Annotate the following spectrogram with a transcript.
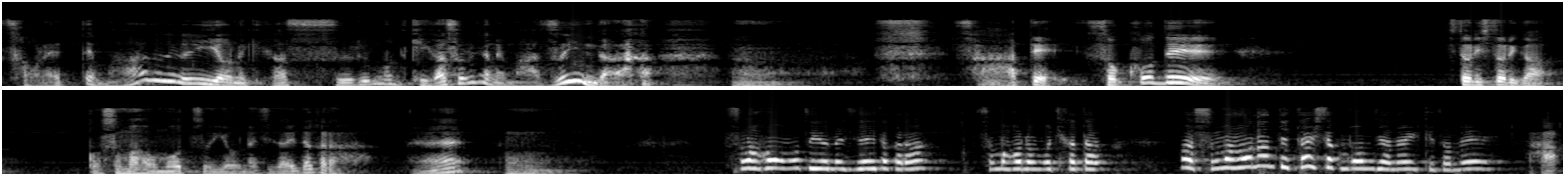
それってまずいような気がするもん、気がするじゃない、まずいんだ。うん。さて、そこで、一人一人が、こう、スマホを持つような時代だから、ね。うん。スマホを持つような時代だから、スマホの持ち方。まあ、スマホなんて大したもんじゃないけどね。あ、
